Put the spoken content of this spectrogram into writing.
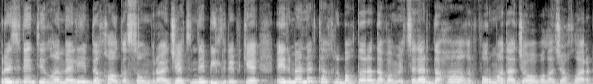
Prezident İlham Əliyev də xalqa son müraciətində bildirib ki, ermənilər təxribatlara davam etsələr daha ağır formada cavab alacaqlar.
